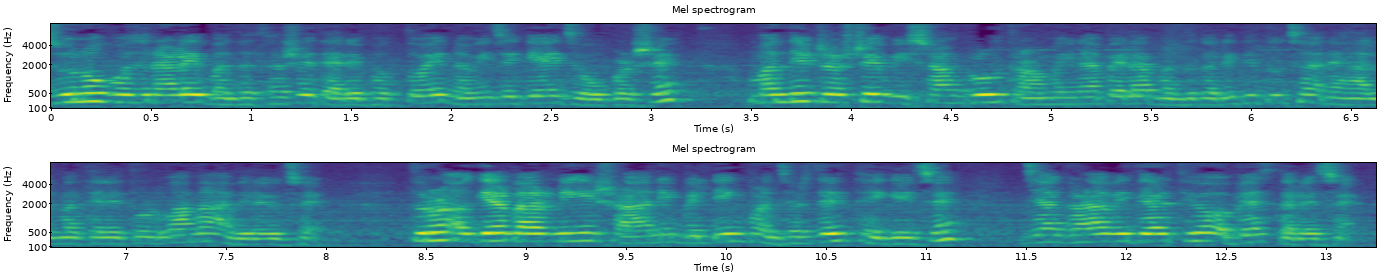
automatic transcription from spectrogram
જૂનું ભોજનાલય બંધ થશે ત્યારે ભક્તોએ નવી જગ્યાએ જવું પડશે. મંદિર ટ્રસ્ટે વિશ્રામગૃહ ત્રણ મહિના પહેલા બંધ કરી દીધું છે અને હાલમાં તેને તોડવામાં આવી રહ્યું છે. ધોરણ અગિયાર બારની શાળાની બિલ્ડિંગ પણ જર્જરિત થઈ ગઈ છે, જ્યાં ઘણા વિદ્યાર્થીઓ અભ્યાસ કરે છે.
